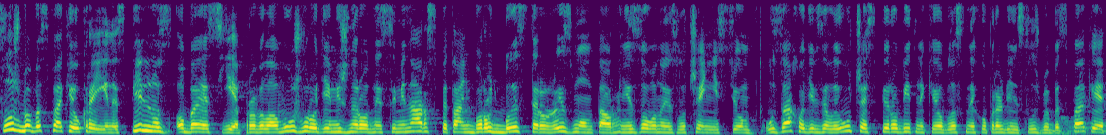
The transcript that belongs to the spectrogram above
Служба безпеки України спільно з ОБСЄ провела в Ужгороді міжнародний семінар з питань боротьби з тероризмом та організованою злочинністю. У заході взяли участь співробітники обласних управлінь служби безпеки,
